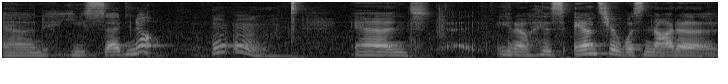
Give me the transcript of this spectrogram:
And he said no. Mm-mm. And, uh, you know, his answer was not a,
